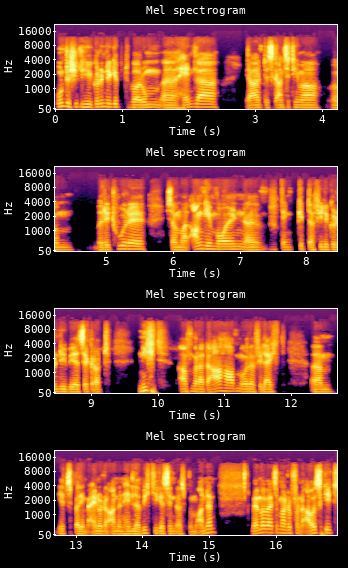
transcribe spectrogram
unterschiedliche Gründe gibt, warum äh, Händler ja das ganze Thema ähm, Retoure, sagen wir mal, angehen wollen. Äh, ich denke, gibt da viele Gründe, die wir jetzt ja gerade nicht auf dem Radar haben oder vielleicht ähm, jetzt bei dem einen oder anderen Händler wichtiger sind als beim anderen. Wenn man jetzt mal davon ausgeht,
